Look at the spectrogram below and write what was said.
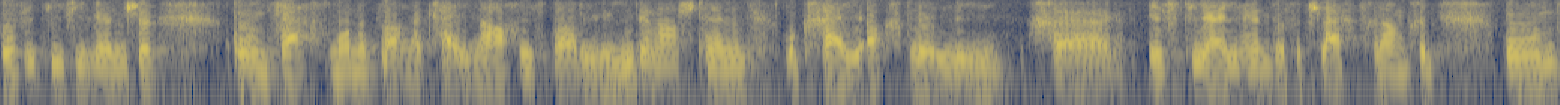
positive Menschen, und sechs Monate lang keine nachweisbare Virenlast haben, die keine aktuelle äh, STI haben, also Geschlechtskrankheit, und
